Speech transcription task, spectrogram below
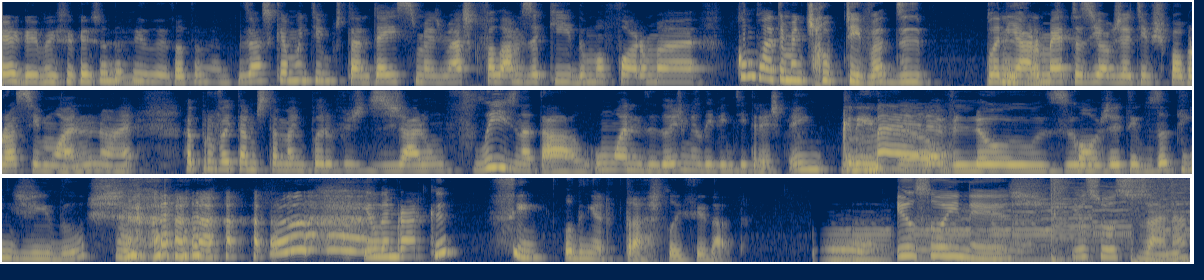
É a gamification da vida, exatamente. Mas acho que é muito importante, é isso mesmo. Acho que falámos aqui de uma forma completamente disruptiva de planear Exato. metas e objetivos para o próximo ano, não é? Aproveitamos também para vos desejar um Feliz Natal, um ano de 2023 É incrível. maravilhoso. Com objetivos atingidos. E lembrar que Sim, o dinheiro traz felicidade. Eu sou a Inês eu sou a Susana,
